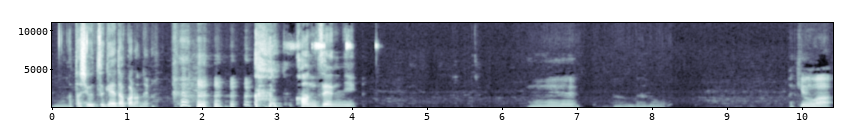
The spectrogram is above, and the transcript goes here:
うん私、うつゲーだからね。完全に。えー、なんだろう。あ今日は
